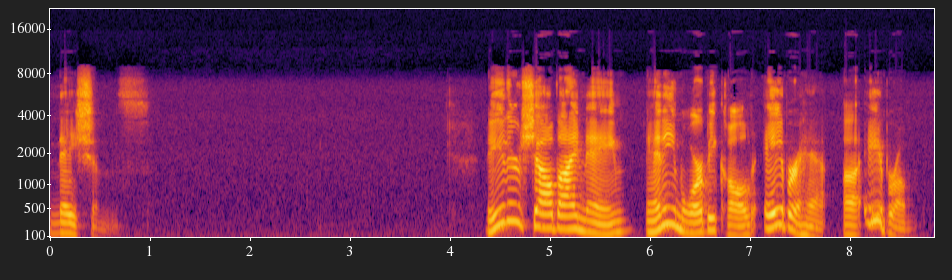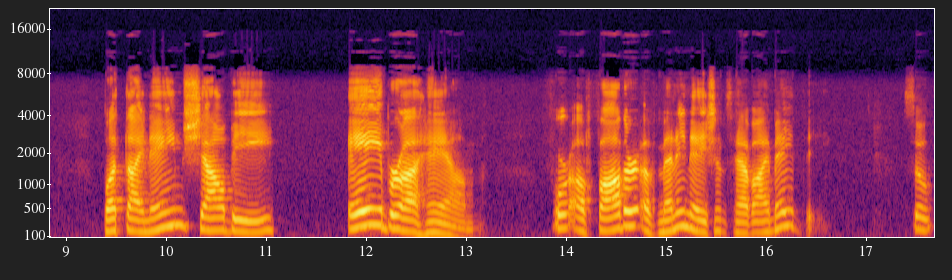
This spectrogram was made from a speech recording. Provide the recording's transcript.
nations. Neither shall thy name any more be called Abraham, uh, Abram, but thy name shall be Abraham, for a father of many nations have I made thee. So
